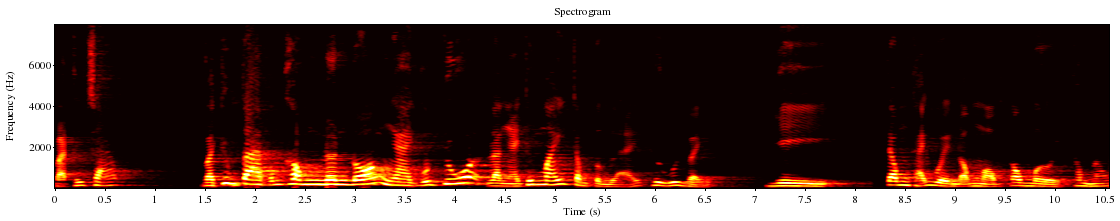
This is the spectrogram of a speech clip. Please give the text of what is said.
và thứ sáu và chúng ta cũng không nên đoán ngày của Chúa là ngày thứ mấy trong tuần lễ, thưa quý vị. Vì trong Thải quyền đoạn 1 câu 10 không nói.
